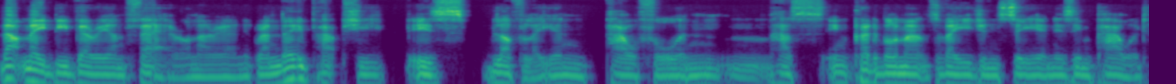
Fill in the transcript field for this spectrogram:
That may be very unfair on Ariana Grande. Perhaps she is lovely and powerful and has incredible amounts of agency and is empowered.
